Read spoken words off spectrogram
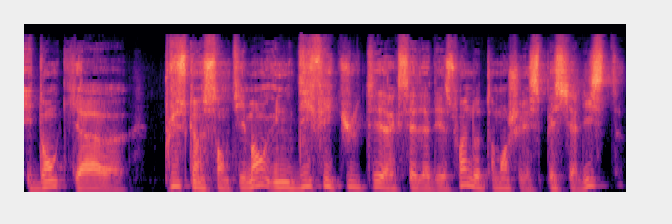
Et donc, il y a plus qu'un sentiment, une difficulté à accéder à des soins, notamment chez les spécialistes,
